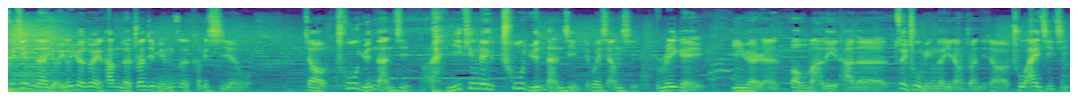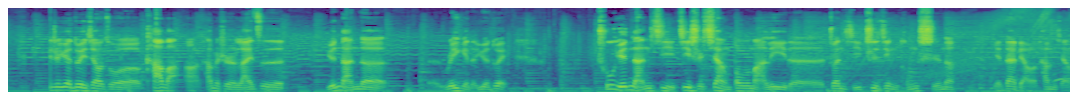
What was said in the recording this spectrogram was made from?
最近呢，有一个乐队，他们的专辑名字特别吸引我，叫《出云南记》啊。你 一听这个《出云南记》，你就会想起 Reggae 音乐人鲍勃·马利他的最著名的一张专辑叫《出埃及记》。这支乐队叫做 Kava 啊，他们是来自云南的呃 Reggae 的乐队。《出云南记》既是向鲍勃·马利的专辑致敬，同时呢，也代表了他们想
